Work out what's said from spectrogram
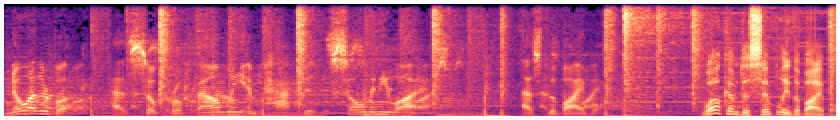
No other book has so profoundly impacted so many lives as the Bible. Welcome to Simply the Bible,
